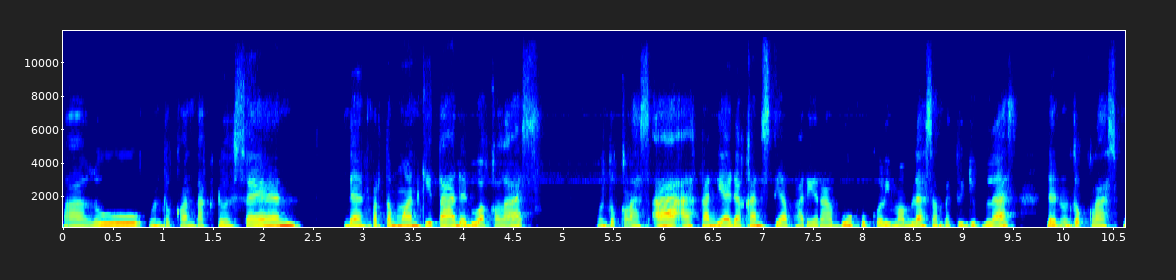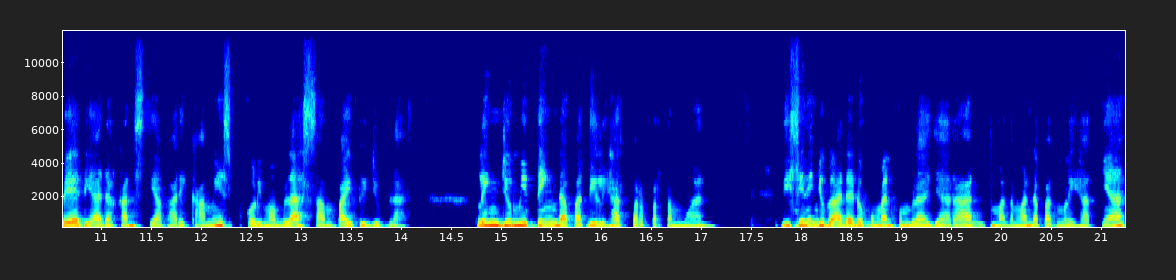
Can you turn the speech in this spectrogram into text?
Lalu untuk kontak dosen, dan pertemuan kita ada dua kelas. Untuk kelas A akan diadakan setiap hari Rabu pukul 15 sampai 17 dan untuk kelas B diadakan setiap hari Kamis pukul 15 sampai 17. Link Zoom meeting dapat dilihat per pertemuan. Di sini juga ada dokumen pembelajaran, teman-teman dapat melihatnya.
